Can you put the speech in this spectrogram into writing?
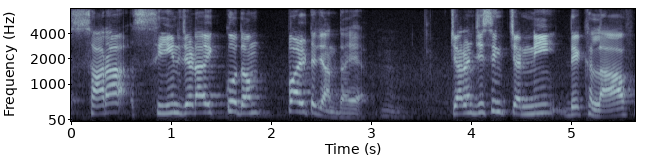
ਸਾਰਾ ਸੀਨ ਜਿਹੜਾ ਇੱਕੋ ਦਮ ਪਲਟ ਜਾਂਦਾ ਆ। ਚਰਨਜੀਤ ਸਿੰਘ ਚੰਨੀ ਦੇ ਖਿਲਾਫ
